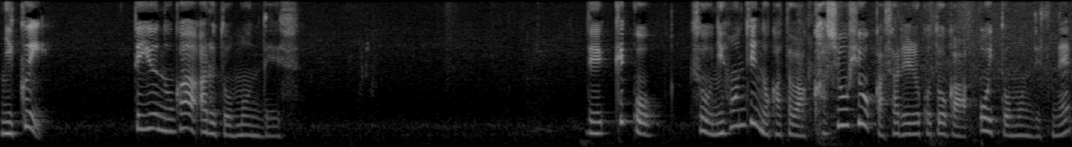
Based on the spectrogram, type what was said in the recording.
にくい。っていうのがあると思うんです。で結構そう日本人の方は過小評価されることが多いと思うんですね。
